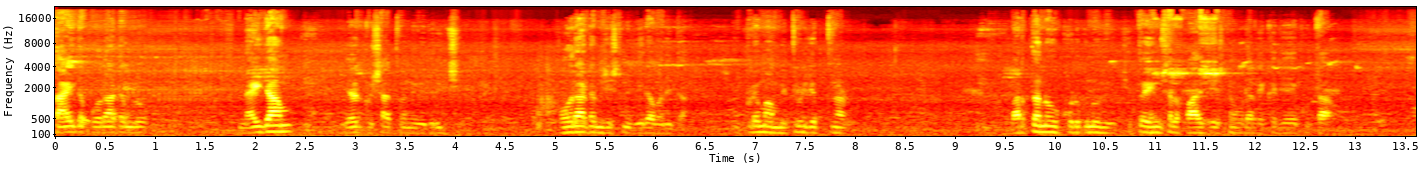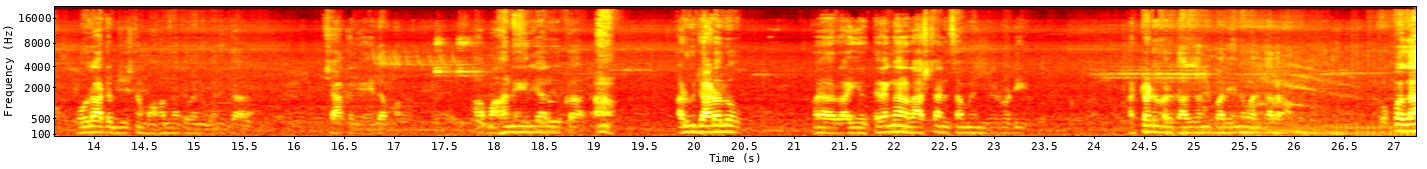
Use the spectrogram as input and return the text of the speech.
సాయుధ పోరాటంలో నైజాం నిరంకుశాత్వాన్ని ఎదిరించి పోరాటం చేసిన వీర వనిత ఇప్పుడే మా మిత్రుడు చెప్తున్నాడు భర్తను కొడుకును చిత్రహింసలు పాలు చేసినా కూడా లెక్క చేయకుండా పోరాటం చేసిన మహోన్నతమైన వనిత చాకలి ఐలమ్మ. ఆ మహనీయాల యొక్క అడుగుజాడలో తెలంగాణ రాష్ట్రానికి సంబంధించినటువంటి అట్టడి వర్గాలు కానీ బలహీన వర్గాలకు గొప్పగా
